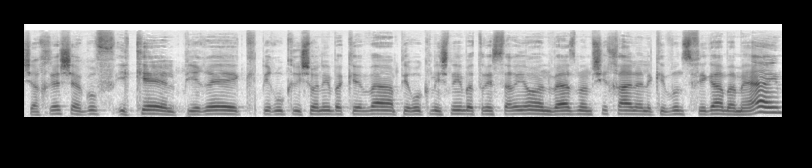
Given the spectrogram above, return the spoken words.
שאחרי שהגוף עיכל, פירק, פירוק ראשוני בקיבה, פירוק משני בתריסריון, ואז ממשיך הלאה לכיוון ספיגה במעיים,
